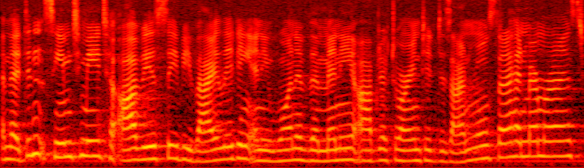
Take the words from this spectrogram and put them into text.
and that didn't seem to me to obviously be violating any one of the many object-oriented design rules that I had memorized,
